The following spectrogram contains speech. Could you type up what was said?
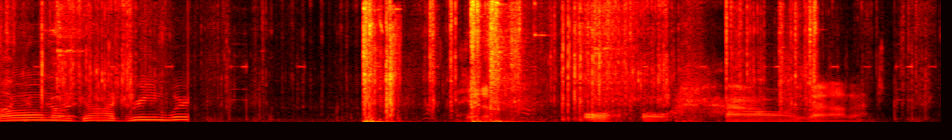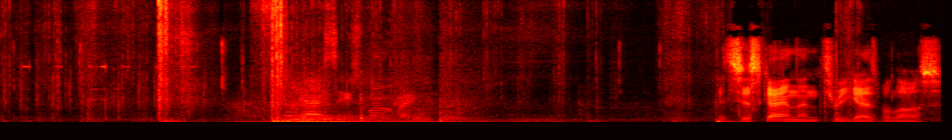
Oh my god, Green, where? I hit him. Oh, oh, how is that not a... Gas is moving. It's this guy and then three guys below us.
